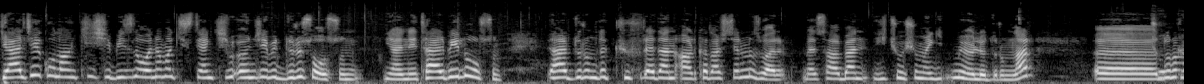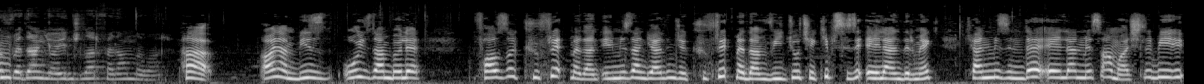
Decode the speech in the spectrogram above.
gelecek olan kişi bizle oynamak isteyen kişi önce bir dürüst olsun yani terbiyeli olsun her durumda küfreden arkadaşlarımız var mesela ben hiç hoşuma gitmiyor öyle durumlar Ee, Çok durum küfreden yayıncılar falan da var. ha aynen biz o yüzden böyle fazla küfretmeden elimizden geldiğince küfretmeden video çekip sizi eğlendirmek kendimizin de eğlenmesi amaçlı bir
